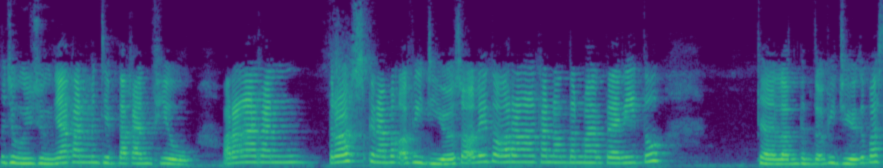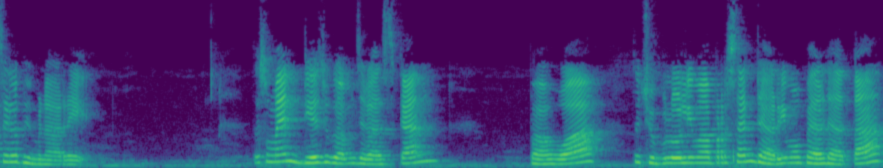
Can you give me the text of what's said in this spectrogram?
ujung-ujungnya akan menciptakan view. Orang akan terus kenapa kok video? Soalnya itu orang akan nonton materi itu dalam bentuk video itu pasti lebih menarik. Terus main dia juga menjelaskan bahwa 75% dari mobile data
